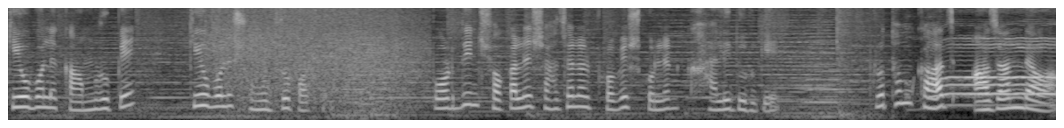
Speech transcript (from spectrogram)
কেউ বলে কামরূপে, কেউ বলে সমুদ্র পথে পরদিন সকালে শাহজালাল প্রবেশ করলেন খালি দুর্গে প্রথম কাজ আজান দেওয়া।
